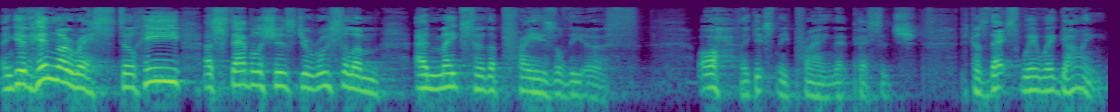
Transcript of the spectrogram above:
and give him no rest till he establishes Jerusalem and makes her the praise of the earth. Oh, that gets me praying, that passage, because that's where we're going.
